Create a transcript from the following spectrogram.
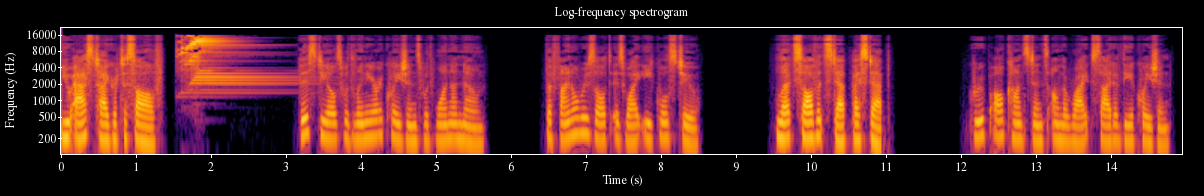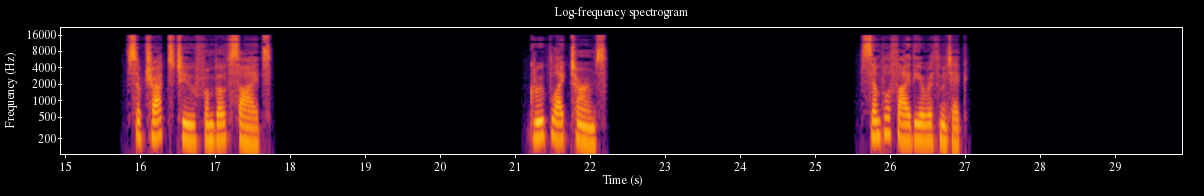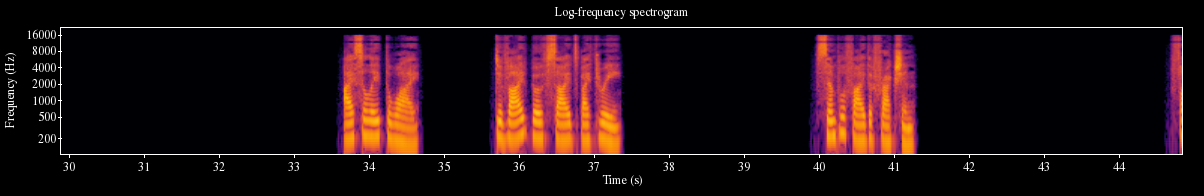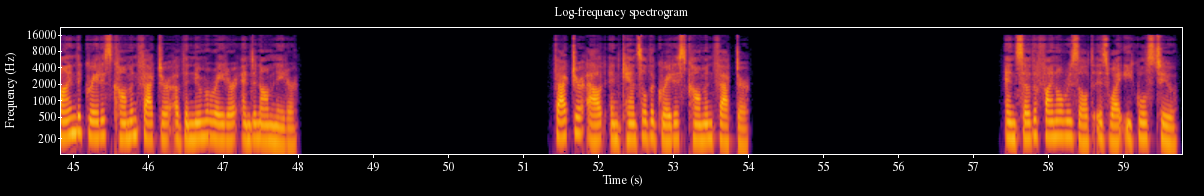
You ask Tiger to solve. This deals with linear equations with one unknown. The final result is y equals 2. Let's solve it step by step. Group all constants on the right side of the equation. Subtract 2 from both sides. Group like terms. Simplify the arithmetic. Isolate the y. Divide both sides by 3. Simplify the fraction. Find the greatest common factor of the numerator and denominator. Factor out and cancel the greatest common factor. And so the final result is y equals 2.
